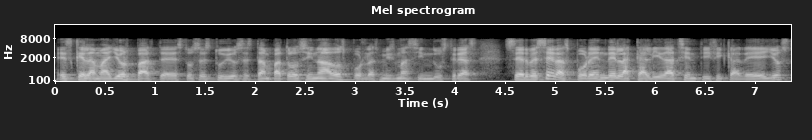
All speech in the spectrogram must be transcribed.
es que la mayor parte de estos estudios están patrocinados por las mismas industrias cerveceras, por ende la calidad científica de ellos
